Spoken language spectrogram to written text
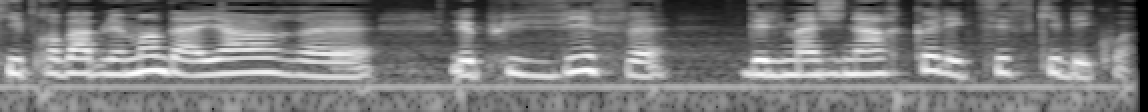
qui est probablement d'ailleurs euh, le plus vif de l'imaginaire collectif québécois.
